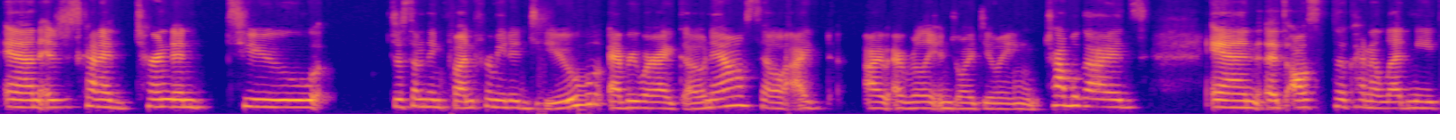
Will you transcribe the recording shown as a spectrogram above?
And it just kind of turned into just something fun for me to do everywhere I go now. So I, I, I really enjoy doing travel guides. And it's also kind of led me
